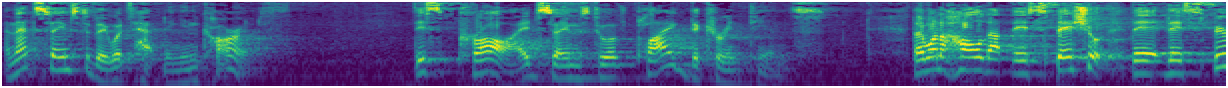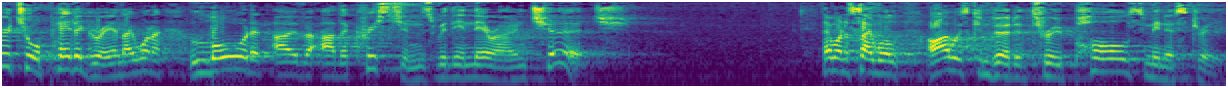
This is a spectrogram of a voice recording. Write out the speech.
And that seems to be what's happening in Corinth. This pride seems to have plagued the Corinthians. They want to hold up their special, their, their spiritual pedigree and they want to lord it over other Christians within their own church. They want to say, well, I was converted through Paul's ministry.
